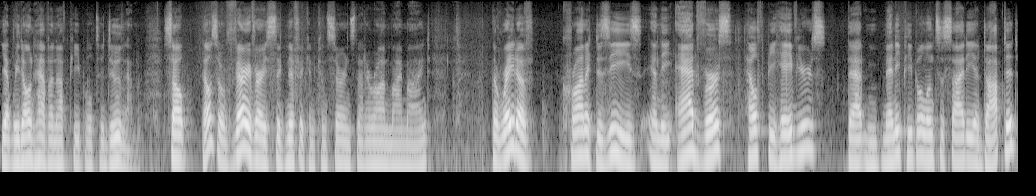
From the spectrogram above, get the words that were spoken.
yet we don't have enough people to do them. So those are very, very significant concerns that are on my mind the rate of chronic disease and the adverse health behaviors that many people in society adopted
